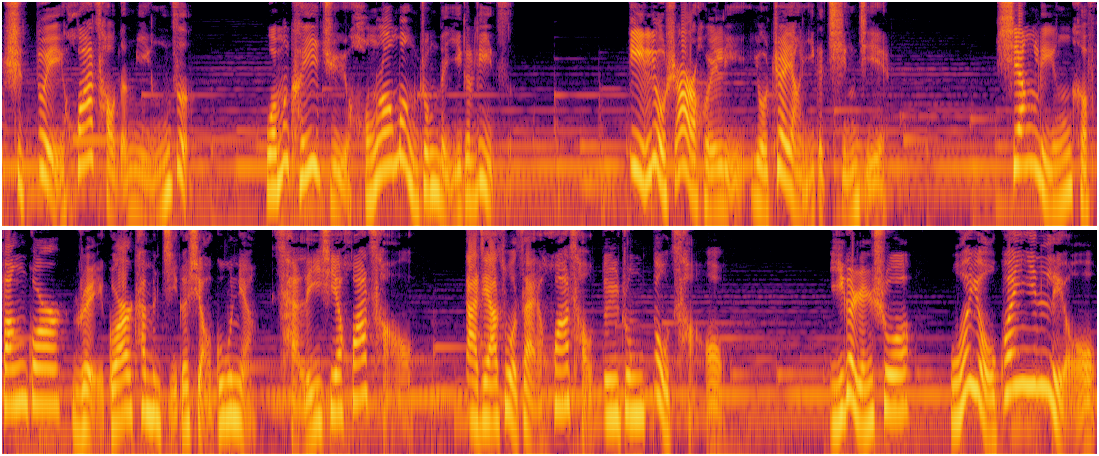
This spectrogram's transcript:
是对花草的名字，我们可以举《红楼梦》中的一个例子，第六十二回里有这样一个情节：香菱和方官、蕊官他们几个小姑娘采了一些花草。大家坐在花草堆中斗草，一个人说：“我有观音柳。”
